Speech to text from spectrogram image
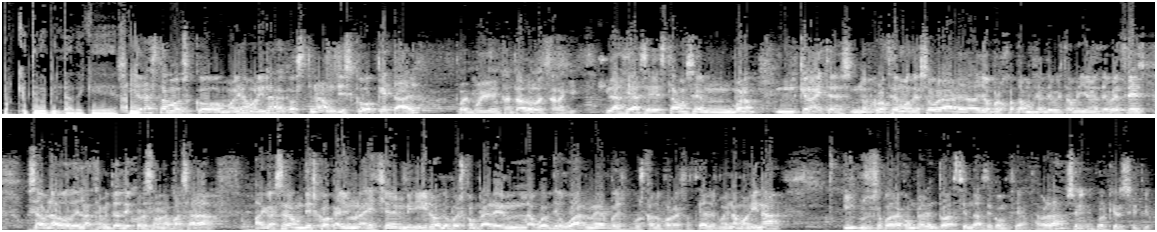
porque tiene pinta de que sí. Ahora estamos con Molina Molina, que va a un disco, ¿qué tal? Pues muy bien, encantado de estar aquí. Gracias, eh, estamos en... Bueno, ¿qué narices? Nos conocemos de sobra, eh, yo por J hemos entrevistado millones de veces, os he hablado del lanzamiento del disco la semana pasada. Aquí va a ser un disco que hay una edición en vinilo, lo puedes comprar en la web de Warner, puedes buscarlo por redes sociales, Molina Molina, incluso se podrá comprar en todas las tiendas de confianza, ¿verdad? Sí, en cualquier sitio.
